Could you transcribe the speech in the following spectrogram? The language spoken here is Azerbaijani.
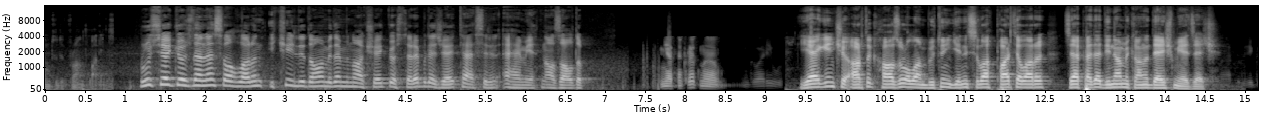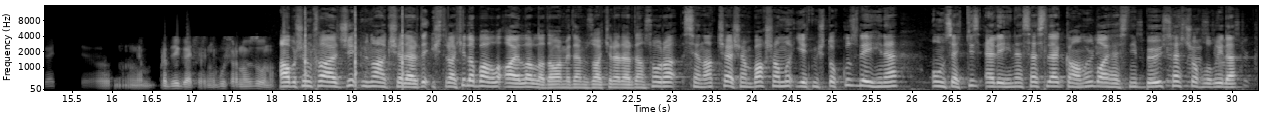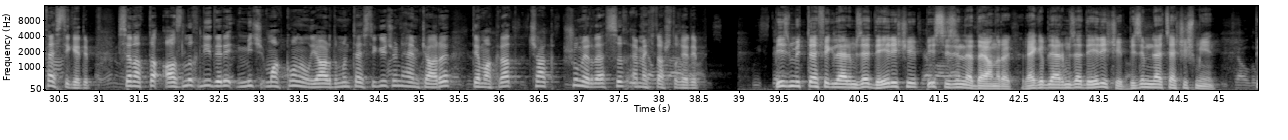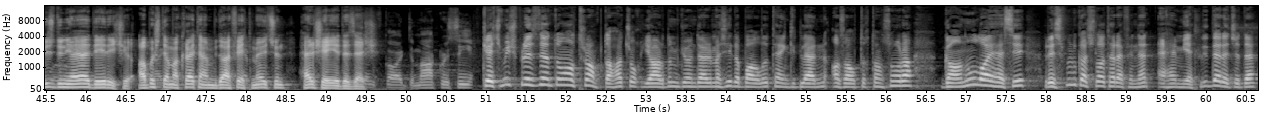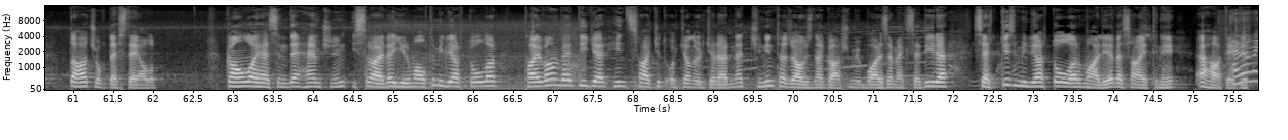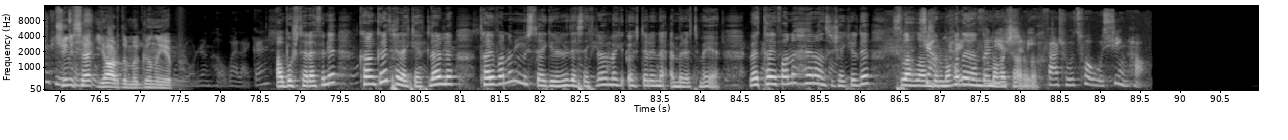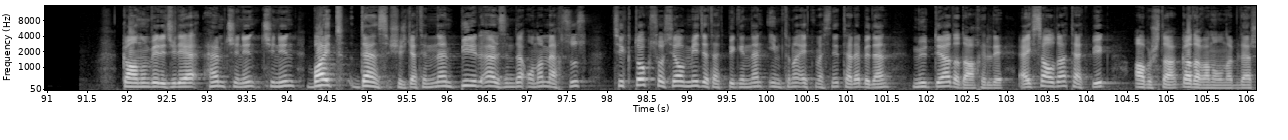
Rusiya gözlənilən silahların 2 ildir davam edən münaqişəyə göstərə biləcəyi təsirin əhəmiyyətini azaldıb. Yəqin ki, artıq hazır olan bütün yeni silah partiyaları cəbhədə dinamikanı dəyişməyəcək продвигать, вернее, буферную zonu. ABŞ-ın xarici münaqişələrdə iştirakı ilə bağlı aylarla davam edən müzakirələrdən sonra Senat çərşənbə axşamı 79 leyhinə 18 əleyhinə səslə qanun layihəsini böyük səs çoxluğu ilə təsdiq edib. Senatda azlıq lideri Mitch McConnell yardımın təsdiqi üçün həmkarı demokrat Chuck Schumerlə sıx əməkdaşlıq edib. Biz müttəfiqlərimizə deyirik ki, biz sizinlə dayanırıq. Rəqiblərimizə deyirik ki, bizimlə çəkişməyin. Biz dünyaya deyirik ki, ABŞ demokratiyanı müdafiə etmək üçün hər şeyi edəcək. Keçmiş prezident Donald Trump daha çox yardım göndərilməsi ilə bağlı tənqidlərini azaltdıqdan sonra qanun layihəsi respublikaçılar tərəfindən əhəmiyyətli dərəcədə daha çox dəstək alıb. Qanun layihəsində həmçinin İsrailə 26 milyard dollar, Tayvan və digər Hind Sakit Okean ölkələrinə Çinin təcavüzünə qarşı mübarizə məqsədi ilə 8 milyard dollar maliyyə vəsaitini əhatə edir. Çin isə yardımı qınayıb. ABŞ tərəfini konkret hərəkətlərlə Tayvanın müstəqilliyini dəstəkləməmək öhdəliyinə əməl etməyə və Tayvanı hər hansı şəkildə silahlandırmağa dayandırmağa çağırırıq. Qanunvericiliyə həmçinin Çinin ByteDance şirkətindən bir il ərzində ona məxsus TikTok sosial media tətbiqindən imtina etməsini tələb edən müddəa da daxildir. Əks halda tətbiq ABŞ-da qadağan oluna bilər.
